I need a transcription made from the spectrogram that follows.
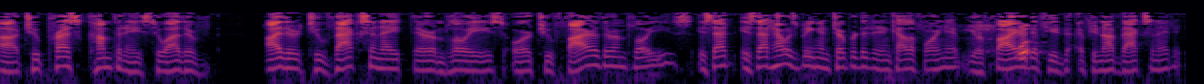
uh, to press companies to either either to vaccinate their employees or to fire their employees. Is that is that how it's being interpreted in California? You're fired well, if you if you're not vaccinated.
